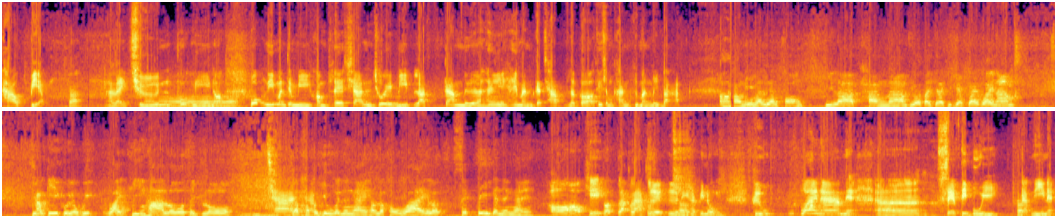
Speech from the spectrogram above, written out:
เท้าเปียก ครับ อะไรชื้นอ๋อพวกนี้เนาะ พวกนี้มันจะมีคอมเพลชันช่วยบีบรัดกล้ามเนื้อให้ให้มันกระชับ แล้วก็ที่สำคัญคือมันไม่บาดคราวนี้มาเรื่องของกีฬาทางน้ำที่ว่าไตรกีฬาที่เกี่ยวกับว่ายว่ายน้ำที่เมื่อกี้คุยกับวิว่ายทีห้าโลสิบโล ใช่แล้วเขาคไปรับอยู่กันยังไงครับ แล้วเขาว่ายแล้วเซฟตี้กันยังไง อ๋อโอเคก็หลักๆเลยคือครับนี่ครับพี่หนุ่ม คือว่ายน้ำเนี่ยเซฟตี้บุยครับแบบนี้เนี่ย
